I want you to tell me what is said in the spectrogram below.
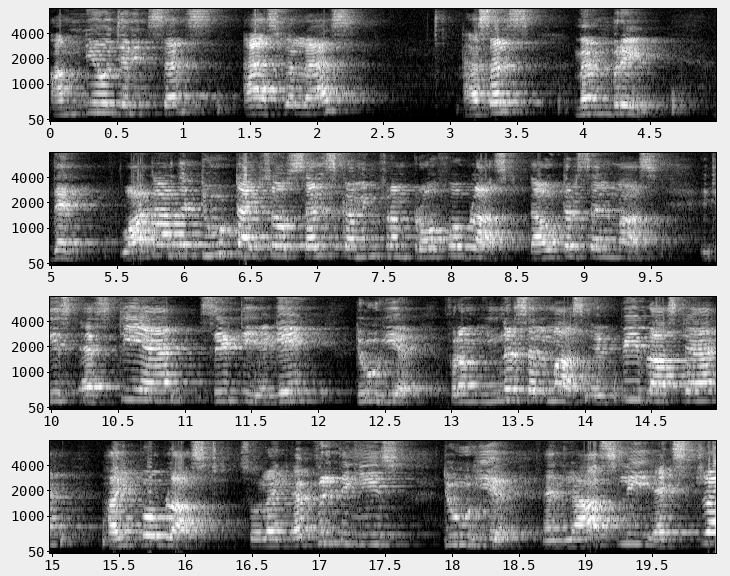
amniogenic cells as well as cells membrane. Then what are the two types of cells coming from trophoblast? The outer cell mass. It is ST and CT. Again two here. From inner cell mass, epiblast and hypoblast. So like everything is two here. And lastly, extra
